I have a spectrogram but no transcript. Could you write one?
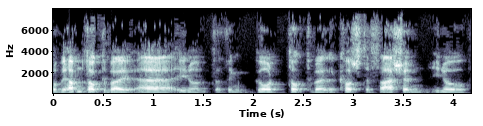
probably haven't talked about, uh, you know, I think God talked about the cost of fashion. You know,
